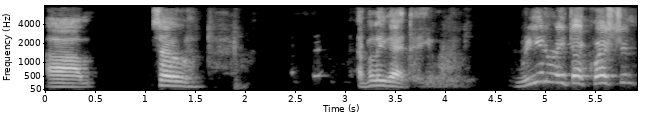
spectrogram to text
Um, so I believe that. Reiterate that question.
